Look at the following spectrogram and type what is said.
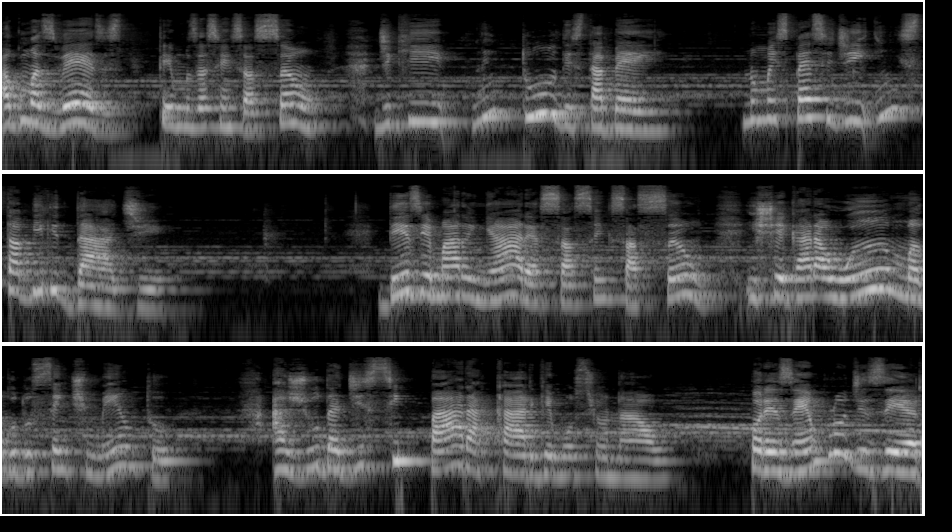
Algumas vezes temos a sensação de que nem tudo está bem, numa espécie de instabilidade. Desemaranhar essa sensação e chegar ao âmago do sentimento ajuda a dissipar a carga emocional. Por exemplo, dizer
